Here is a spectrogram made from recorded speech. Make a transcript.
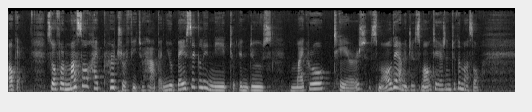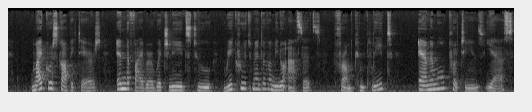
Okay, so for muscle hypertrophy to happen, you basically need to induce micro tears, small damages, small tears into the muscle, microscopic tears in the fiber, which leads to recruitment of amino acids from complete animal proteins, yes,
